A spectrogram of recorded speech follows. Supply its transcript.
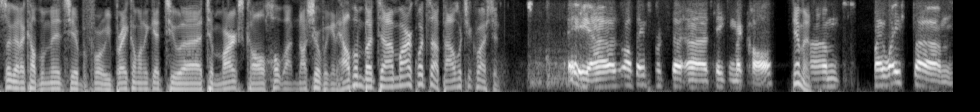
Still got a couple minutes here before we break. I want to get to uh, to Mark's call. Hope, I'm not sure if we can help him, but uh, Mark, what's up, pal? What's your question? Hey, uh, well, thanks for taking my call. Yeah, man. Um, my wife um,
